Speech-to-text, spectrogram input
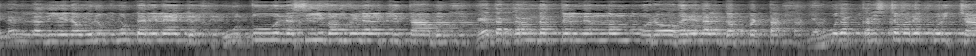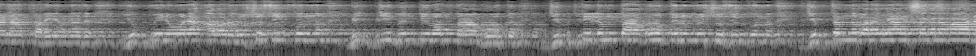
ഇലല്ലതീന ഒരു കൂട്ടരിലേക്ക് മിനൽ കിതാബ്. വേദഗ്രന്ഥത്തിൽ നിന്നും ഒരു ഓഹരി നൽകപ്പെട്ട യഹൂദ ക്രിസ്തവരെ കുറിച്ചാണ് പറയുന്നത്. യുഗ്മിനോന അവർ വിശ്വസിക്കുന്നു. ജിപ്തിലും താകൂത്തിലും വിശ്വസിക്കുന്നു. ജിബ്ത് എന്ന് പറഞ്ഞാൽ സകലമാന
